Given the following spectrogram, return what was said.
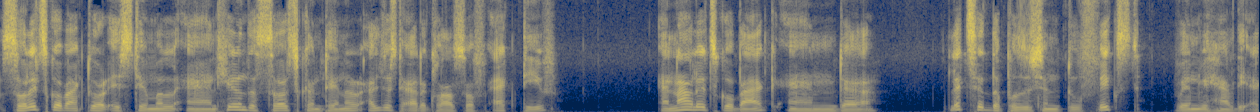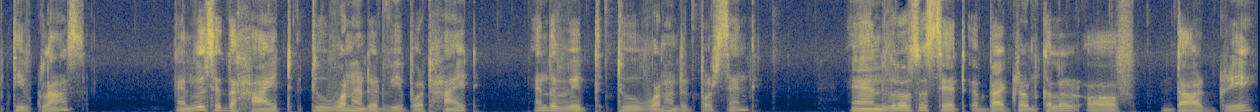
So let's go back to our HTML and here in the search container I'll just add a class of active. And now let's go back and uh, let's set the position to fixed when we have the active class. And we'll set the height to 100 viewport height and the width to 100% and we'll also set a background color of dark gray.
